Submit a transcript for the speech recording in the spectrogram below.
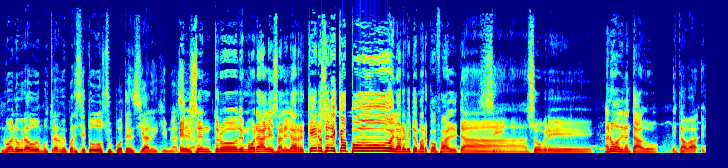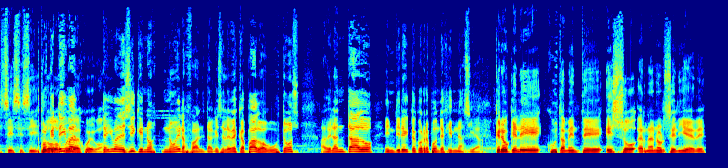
no ha logrado demostrar, me parece, todo su potencial en gimnasia. El centro de Morales, sale el arquero, se le escapó. El árbitro marcó falta sobre. Ah, no, adelantado. Estaba, eh, sí, sí, sí, porque te, iba, juego. te iba a decir que no, no era falta, que se le había escapado a Bustos, adelantado, indirecto corresponde a gimnasia. Creo que lee justamente eso Hernán Orceliede,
